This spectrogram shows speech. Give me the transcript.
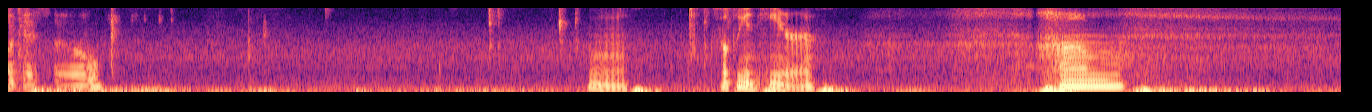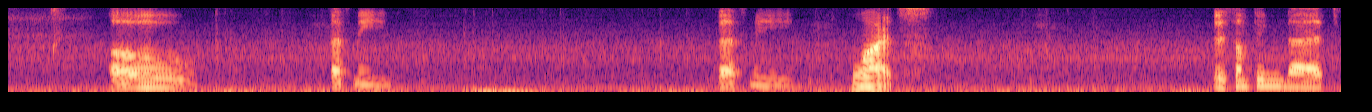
Okay, so Hmm. Something in here. Um. Oh. That's mean. That's mean. What? There's something that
